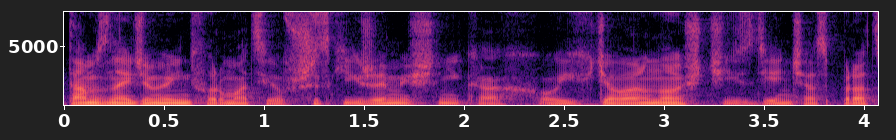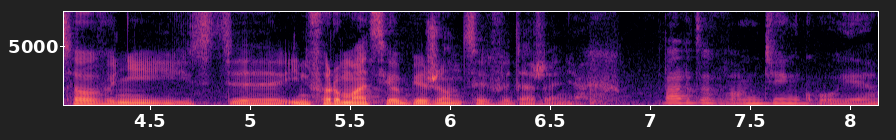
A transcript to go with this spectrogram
Tam znajdziemy informacje o wszystkich rzemieślnikach, o ich działalności, zdjęcia z pracowni i e, informacje o bieżących wydarzeniach. Bardzo Wam dziękuję.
